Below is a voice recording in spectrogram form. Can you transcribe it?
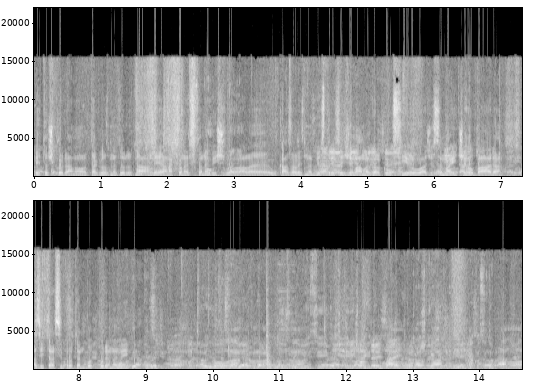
Je to škoda, no, takhle jsme to dotáhli a nakonec to nevyšlo, ale ukázali jsme Bystrici, že máme velkou sílu a že se mají čeho bát a, a zítra si pro ten bod půjdeme my. Tvoj na vyrovnávajúci 4-4 to bola ukážka, ako si to plánoval,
